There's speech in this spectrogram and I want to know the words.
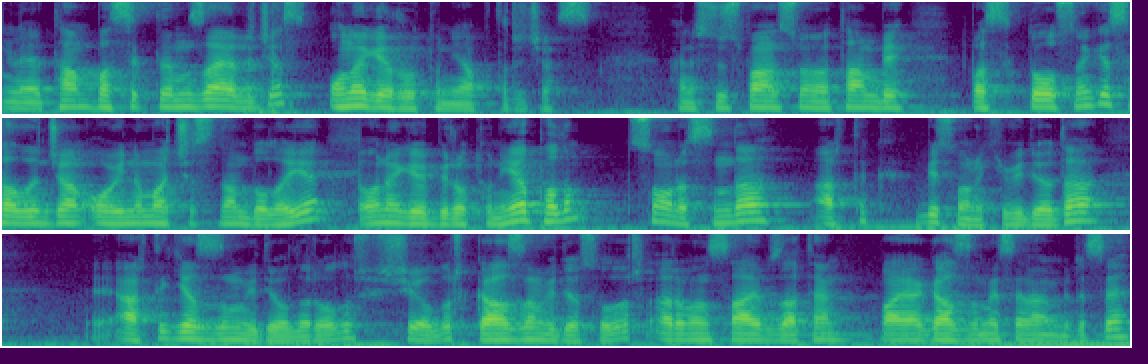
Ee, tam basıklığımızı ayarlayacağız. Ona göre rotunu yaptıracağız. Hani süspansiyona tam bir basıklı olsun ki salıncağın oynama açısından dolayı ona göre bir rotunu yapalım. Sonrasında artık bir sonraki videoda e, artık yazılım videoları olur, şey olur, gazlama videosu olur. Arabanın sahibi zaten bayağı gazlamayı seven birisi.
